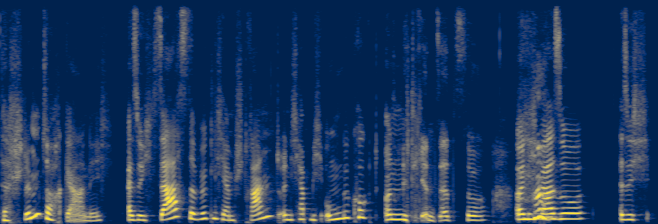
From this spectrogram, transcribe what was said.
das stimmt doch gar nicht. Also ich saß da wirklich am Strand und ich habe mich umgeguckt und richtig entsetzt so. Und ich war so, also ich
